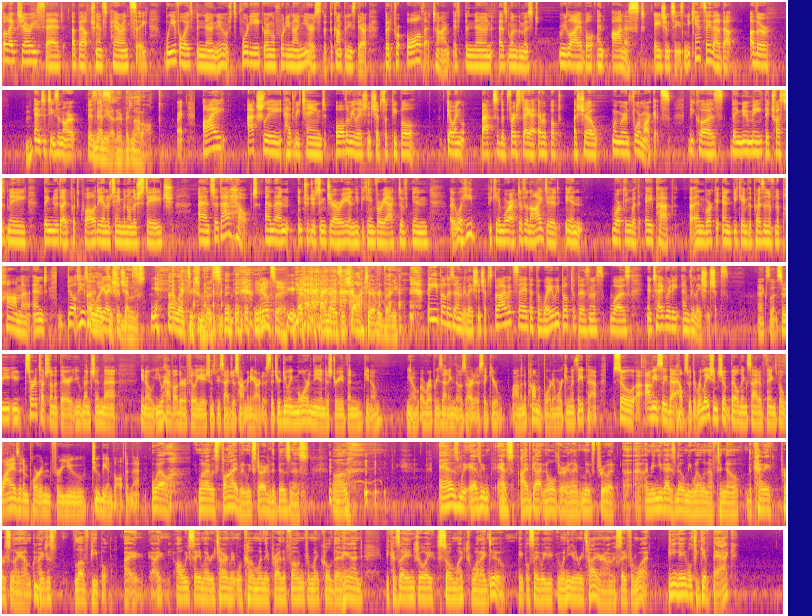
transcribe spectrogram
Well, like Jerry said about transparency, we have always been known, you know, it's 48 going on 49 years that the company's there. But for all that time, it's been known as one of the most reliable and honest agencies. And you can't say that about other hmm? entities in our business. Many other, but not all. Right. I actually had retained all the relationships with people going back to the first day I ever booked a show when we were in four markets because they knew me, they trusted me, they knew that I put quality entertainment on their stage. And so that helped. And then introducing Jerry, and he became very active in, uh, well, he became more active than I did in working with APAP and work and became the president of NAPAMA and built his I own like to relationships. schmooze. I like to schmooze. You don't say. I know it's a shock to everybody. But he built his own relationships. But I would say that the way we built the business was integrity and relationships. Excellent. So you, you sort of touched on it there. You mentioned that you know you have other affiliations besides just Harmony Artists. That you're doing more in the industry than you know you know uh, representing those artists. Like you're on the Napama board and working with APAP. So uh, obviously that helps with the relationship building side of things. But why is it important for you to be involved in that? Well, when I was five and we started the business, um, as we as we as I've gotten older and I've moved through it, uh, I mean, you guys know me well enough to know the kind of person I am. I just love people. I I always say my retirement will come when they pry the phone from my cold dead hand, because I enjoy so much what I do. People say, "Well, you, when are you going to retire?" And I always say, "From what?" Being able to give back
